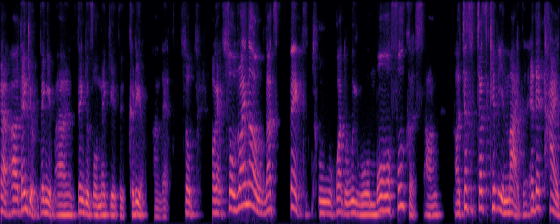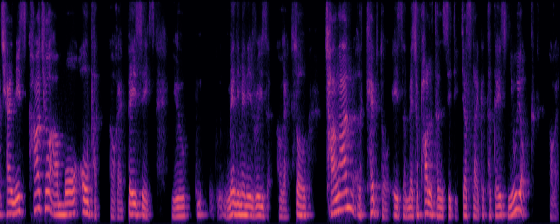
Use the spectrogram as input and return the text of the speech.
Yeah, uh, thank you, thank you, uh, thank you for making it clear on that. So, okay, so right now let's back to what we were more focused on. Uh, just just keep in mind at that time Chinese culture are more open. Okay, basics you many many reasons. Okay, so Chang'an, a capital, is a metropolitan city, just like today's New York. Okay,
